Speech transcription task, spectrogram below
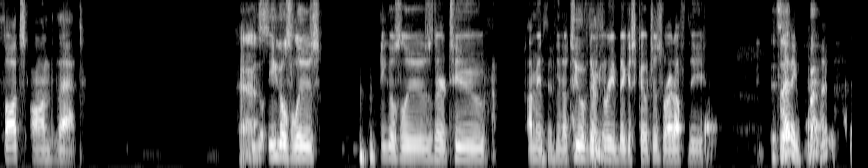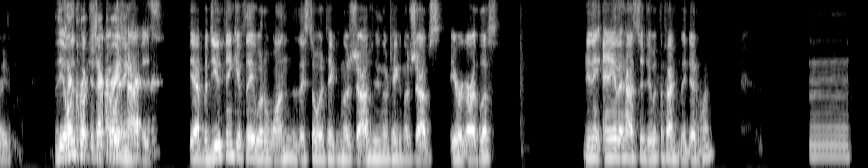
Thoughts on that? Pass. Eagles lose. Eagles lose their two. I mean, you know, two of their three biggest coaches right off the. It's I a- think, but I think it's crazy. the Is only cra- question is that I would have is, yeah, but do you think if they would have won, that they still would have taken those jobs? Do you think they were taking those jobs irregardless? Do you think any of it has to do with the fact that they didn't win? Mm,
